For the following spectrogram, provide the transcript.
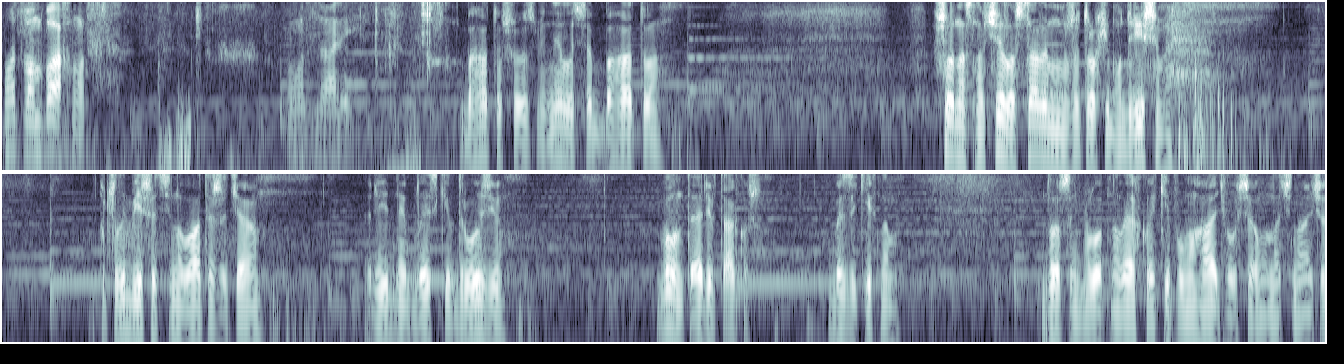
От вам Бахмут. От далі. Багато що змінилося, багато. Що нас навчило, стали ми вже трохи мудрішими. Почали більше цінувати життя рідних, близьких, друзів, волонтерів також, без яких нам досить було б нелегко, які допомагають во всьому, починаючи,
